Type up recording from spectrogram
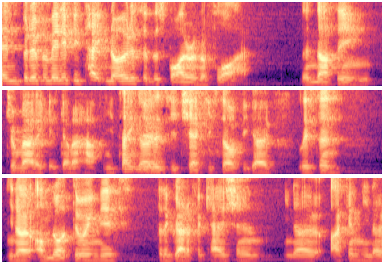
And but if I mean, if you take notice of the spider and the fly, then nothing dramatic is going to happen. You take notice, you check yourself, you go, listen, you know, I'm not doing this for the gratification. You know, I can, you know,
